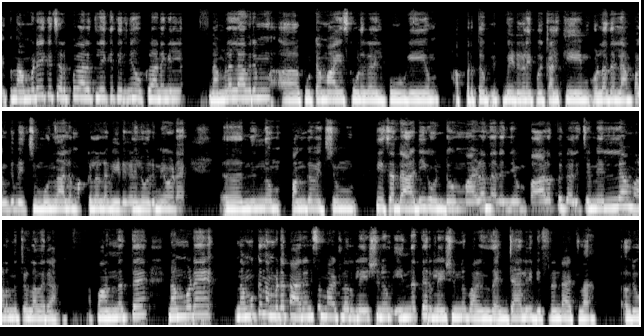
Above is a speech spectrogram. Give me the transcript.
ഇപ്പൊ നമ്മുടെയൊക്കെ ചെറുപ്പകാലത്തിലേക്ക് തിരിഞ്ഞു നോക്കുകയാണെങ്കിൽ നമ്മളെല്ലാവരും കൂട്ടമായി സ്കൂളുകളിൽ പോവുകയും അപ്പുറത്തെ വീടുകളിൽ പോയി കളിക്കുകയും ഉള്ളതെല്ലാം പങ്കുവെച്ചും മൂന്ന് നാല് മക്കളുള്ള വീടുകളിൽ ഒരുമയോടെ നിന്നും പങ്കുവെച്ചും ടീച്ചറുടെ അടി കൊണ്ടും മഴ നനഞ്ഞും പാടത്ത് കളിച്ചും എല്ലാം വളർന്നിട്ടുള്ളവരാണ്. അപ്പൊ അന്നത്തെ നമ്മുടെ നമുക്ക് നമ്മുടെ പാരന്റ്സുമായിട്ടുള്ള റിലേഷനും ഇന്നത്തെ റിലേഷൻ എന്ന് പറയുന്നത് എന്റയർലി ഡിഫറെന്റ് ആയിട്ടുള്ള ഒരു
